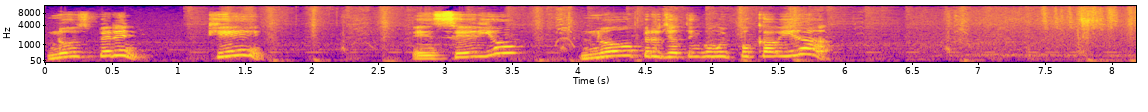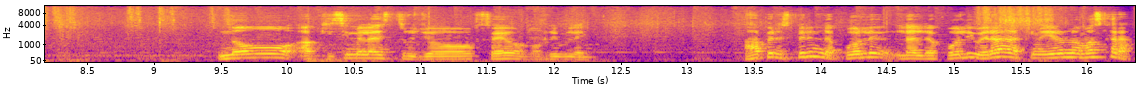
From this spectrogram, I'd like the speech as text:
No, esperen. ¿Qué? ¿En serio? No, pero ya tengo muy poca vida. No, aquí sí me la destruyó feo, horrible. Ah, pero esperen, la puedo, la, la puedo liberar. Aquí me dieron la máscara.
